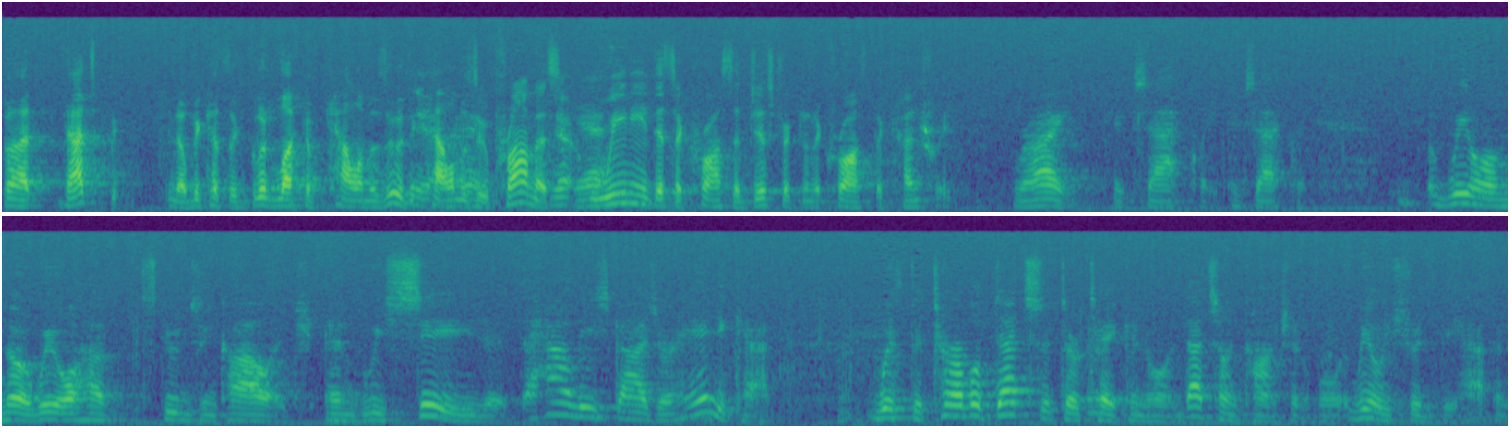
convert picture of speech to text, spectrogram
But that's, you know, because of the good luck of Kalamazoo, the Yeah, Kalamazoo yeah. Promise. Yeah. Yeah. We need this across the district and across the country. Right, exactly, exactly. We all know, we all have students in college, and we see that how these guys are handicapped with the terrible debts that they're taking on. That's unconscionable. It really shouldn't be happening.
